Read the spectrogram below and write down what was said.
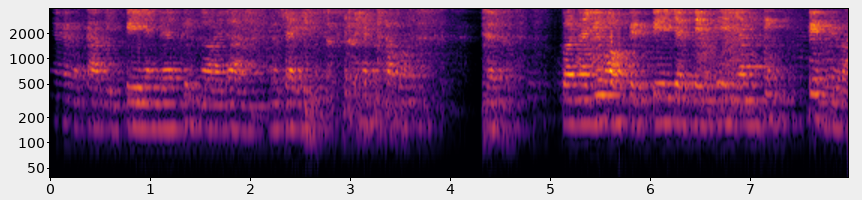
เออการติดปียังเดินขึ้นดอยได้ไม่ใช่คนอายุหกสิบปีเจ็ดสิบปียังขึ้นไม่ไหว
